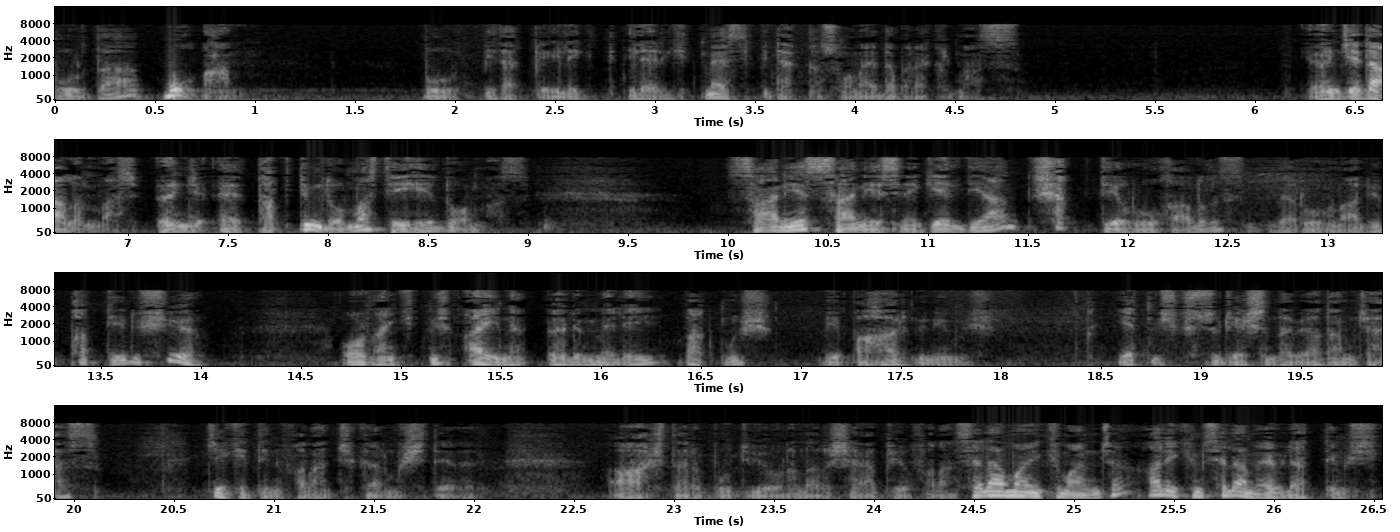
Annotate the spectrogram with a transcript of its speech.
Burada bu an. Bu bir dakika ileri, ileri gitmez, bir dakika sonraya da bırakılmaz. Önce de alınmaz. Önce e, takdim de olmaz, tehir de olmaz. Saniye saniyesine geldiği an şak diye ruhu alırız ve ruhunu alıyor pat diye düşüyor. Oradan gitmiş aynı ölüm meleği bakmış bir bahar günüymüş. 70 küsür yaşında bir adamcağız. Ceketini falan çıkarmış işte. Ağaçları bu diyor oraları şey yapıyor falan. Selam aleyküm amca. Aleyküm selam evlat demiş.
